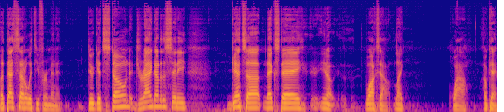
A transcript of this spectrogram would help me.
Let that settle with you for a minute. Dude gets stoned, dragged out of the city, gets up next day, you know, walks out. Like, wow. Okay,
